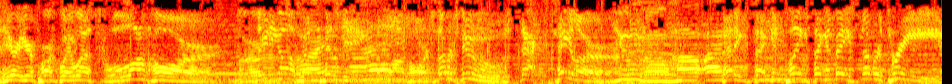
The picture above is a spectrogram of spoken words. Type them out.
And here are your Parkway West Longhorns. Leading off and pitching for the Longhorns. Number two, Zach Taylor. You know how I Batting second, playing second base, number three,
